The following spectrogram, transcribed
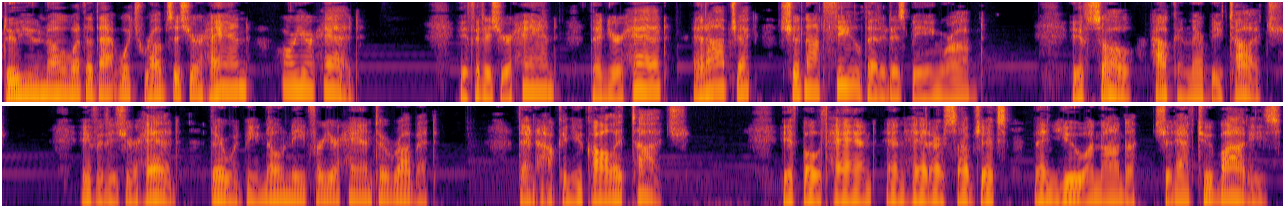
do you know whether that which rubs is your hand or your head? If it is your hand, then your head, an object, should not feel that it is being rubbed. If so, how can there be touch? If it is your head, there would be no need for your hand to rub it. Then how can you call it touch? If both hand and head are subjects, then you, Ananda, should have two bodies.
